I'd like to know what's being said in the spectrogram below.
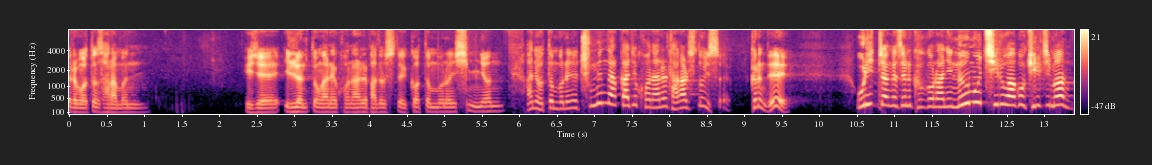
여러분 어떤 사람은 이제 1년 동안의 고난을 받을 수도 있고 어떤 분은 10년 아니 어떤 분은 죽는 날까지 고난을 당할 수도 있어요. 그런데 우리 입장에서는 그 고난이 너무 지루하고 길지만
